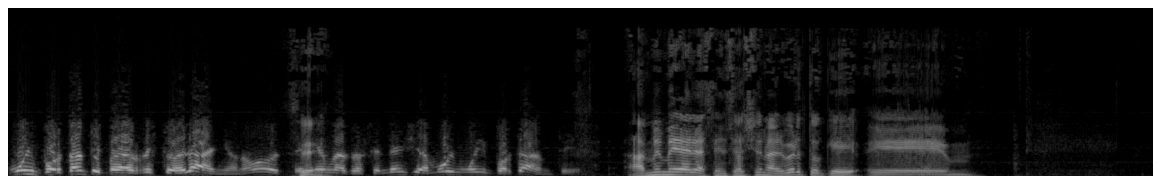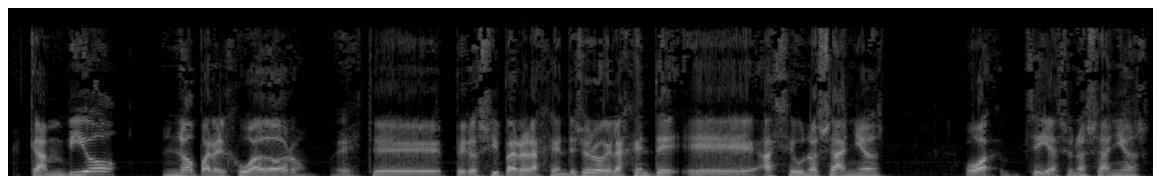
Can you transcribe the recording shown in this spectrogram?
muy importantes para el resto del año, ¿no? Sí. Tenían una trascendencia muy, muy importante. A mí me da la sensación, Alberto, que eh, cambió no para el jugador, este, pero sí para la gente. Yo creo que la gente eh, hace unos años, o a- sí, hace unos años,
